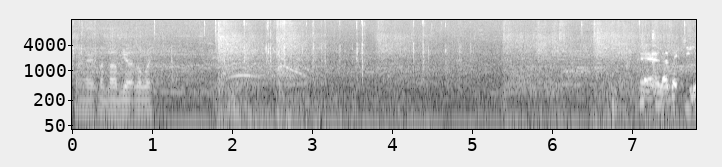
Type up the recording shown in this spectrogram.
เฮ้ยมันเริ่มเยอะแล้วเว้ยเออแล้วจะกี้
